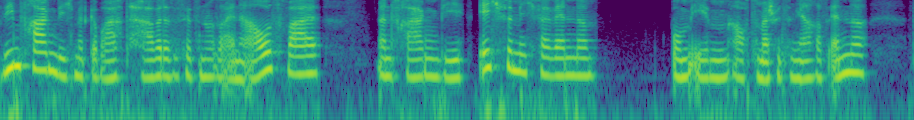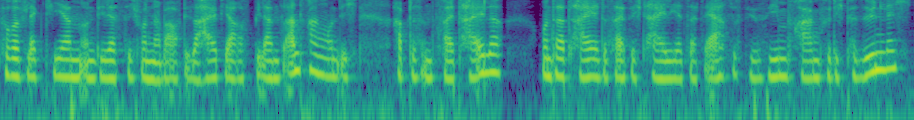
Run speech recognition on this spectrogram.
sieben Fragen, die ich mitgebracht habe. Das ist jetzt nur so eine Auswahl an Fragen, die ich für mich verwende, um eben auch zum Beispiel zum Jahresende zu reflektieren. Und die lässt sich wunderbar auf dieser Halbjahresbilanz anfangen. Und ich habe das in zwei Teile unterteilt. Das heißt, ich teile jetzt als erstes diese sieben Fragen für dich persönlich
